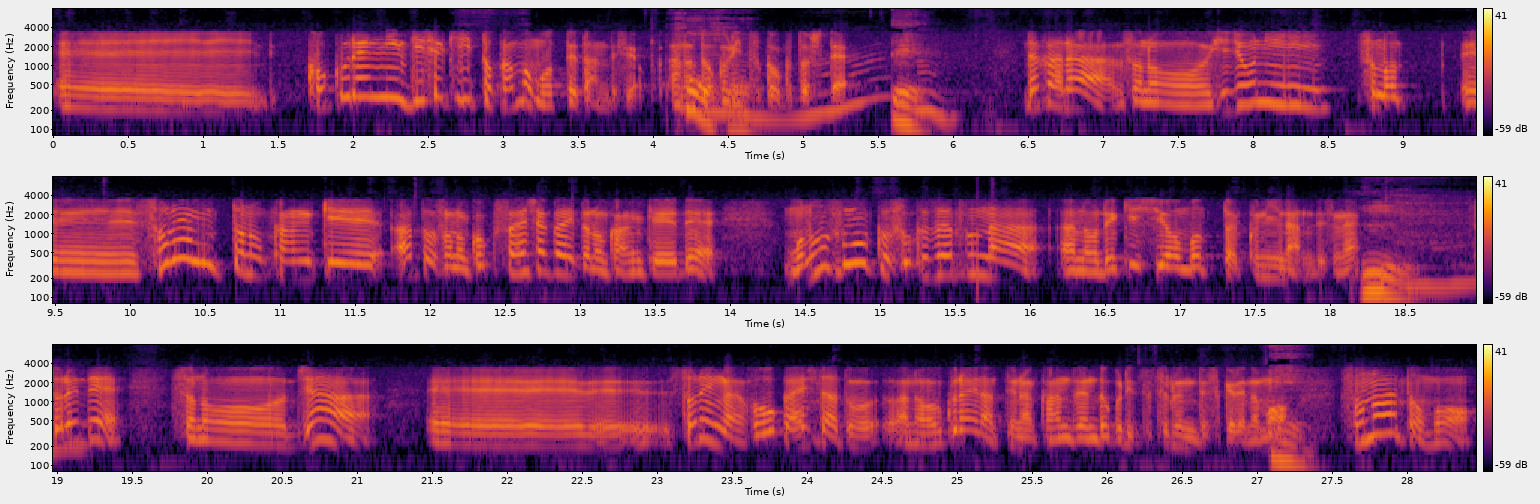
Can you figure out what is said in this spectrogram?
えー、国連に議席とかも持ってたんですよ、あの独立国として。だからその非常にその、えー、ソ連との関係、あとその国際社会との関係で、ものすごく複雑なあの歴史を持った国なんですね。うん、それでそのじゃあ、えー、ソ連が崩壊した後あのウクライナっていうのは完全独立するんですけれども、えー、その後も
